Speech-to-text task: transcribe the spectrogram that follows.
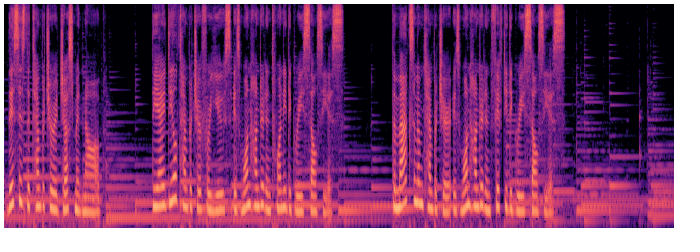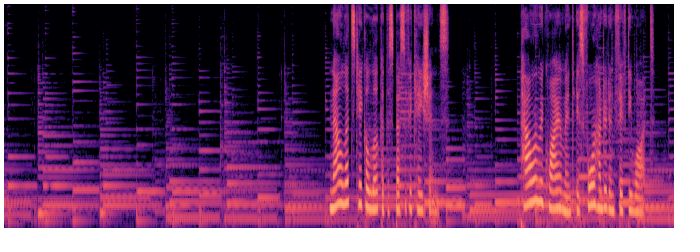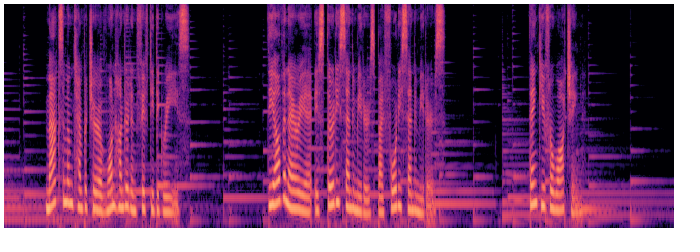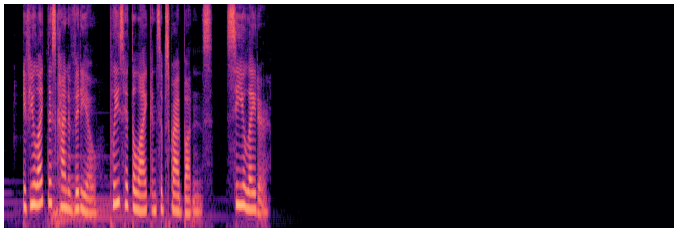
This is the temperature adjustment knob. The ideal temperature for use is 120 degrees Celsius. The maximum temperature is 150 degrees Celsius. Now let's take a look at the specifications. Power requirement is 450 watt. Maximum temperature of 150 degrees. The oven area is 30 centimeters by 40 centimeters. Thank you for watching. If you like this kind of video, please hit the like and subscribe buttons. See you later.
